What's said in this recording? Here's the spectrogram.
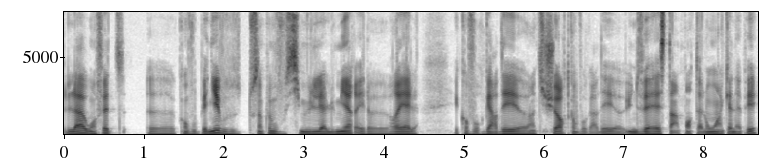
là où en fait, euh, quand vous peignez, vous, tout simplement vous simulez la lumière et le réel. Et quand vous regardez euh, un t-shirt, quand vous regardez euh, une veste, un pantalon, un canapé,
